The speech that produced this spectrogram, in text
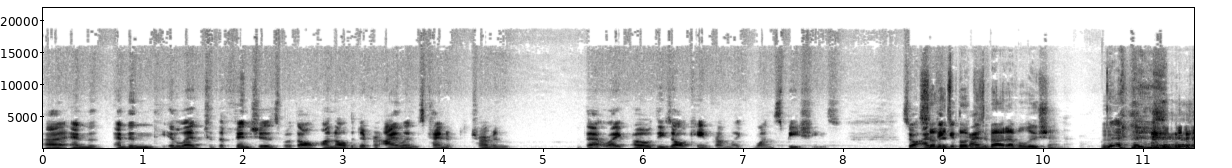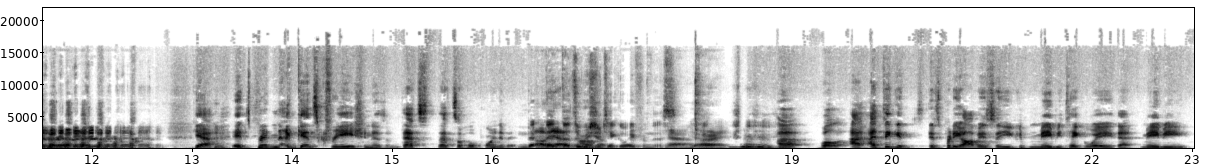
uh, and the, and then it led to the finches with all on all the different islands, kind of determined that like oh these all came from like one species. So, I think this it's book is of, about evolution. yeah, it's written against creationism. That's that's the whole point of it. That- Oh, that- yeah, that's what we should take away from this. Yeah. All right. all right. Uh, well, I, I think it's it's pretty obvious that you could maybe take away that maybe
